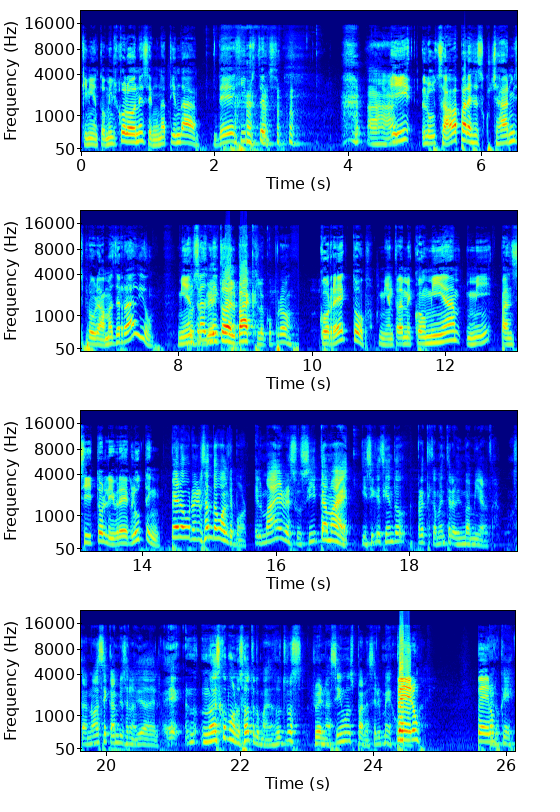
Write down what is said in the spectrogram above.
500 mil colones en una tienda de hipsters. Ajá. y lo usaba para escuchar mis programas de radio. Mientras me... del back lo compró. Correcto, mientras me comía mi pancito libre de gluten. Pero regresando a Voldemort, el Mae resucita a Mae y sigue siendo prácticamente la misma mierda. O sea, no hace cambios en la vida de él. Eh, no, no es como nosotros, Mae. Nosotros renacimos para ser mejor. Pero, mae. pero, ¿Pero qué?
